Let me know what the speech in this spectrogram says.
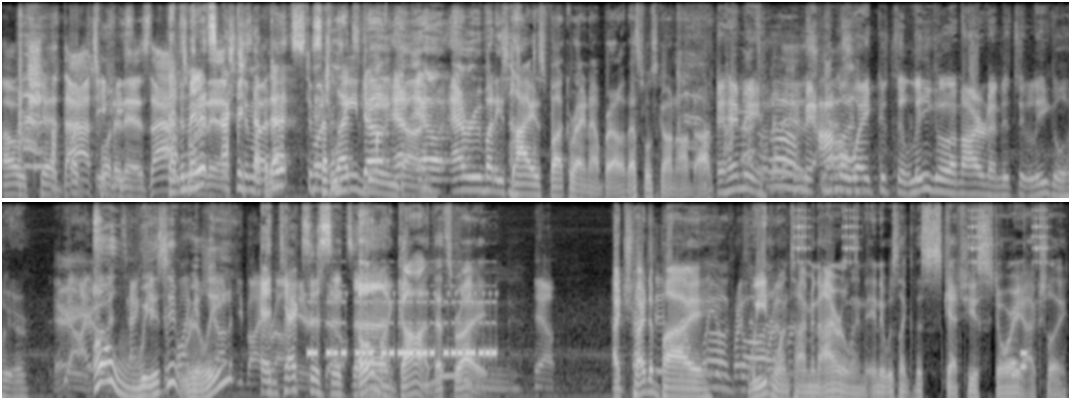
Oh shit, that's what it is. That's Seven what minutes? it is. Actually, too seven much, minutes? Too much Seven weed go. being done. Everybody's high as fuck right now, bro. That's what's going on, dog. Hey, Hemi, Hemi, I'm awake. It's illegal in Ireland. It's illegal here. There you I go. know Oh, Texas, is it really? getting shot if you buy In Texas, it's. Uh, Oh my god, that's right. Yeah. I tried to buy Oh, weed one time in Ireland, and it was like the sketchiest story, actually.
